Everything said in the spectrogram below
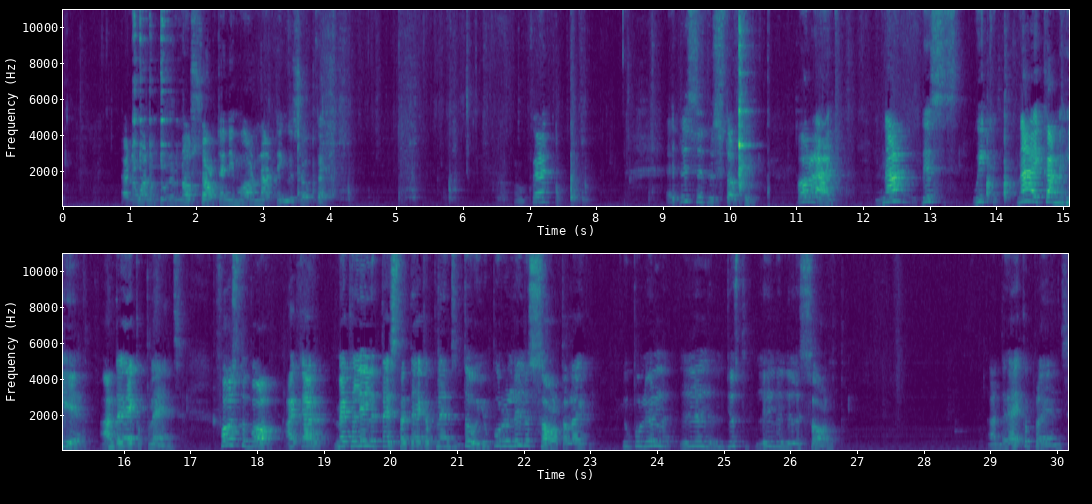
I don't want to put no salt anymore, nothing is okay. Okay? And this is the stuffing. All right. Now this week, now I come here on the eggplant. First of all, I can make a little taste of the eggplant too. You put a little salt, like you put little, little just little, little salt on the eggplants.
